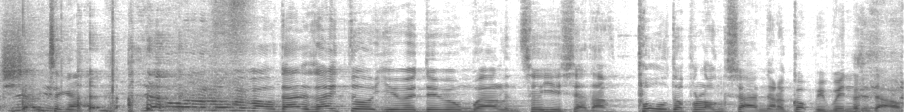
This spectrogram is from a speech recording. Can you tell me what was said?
Shouting at him. You know what I love about that is I thought you were doing well until you said I've pulled up alongside him and I got my window down.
